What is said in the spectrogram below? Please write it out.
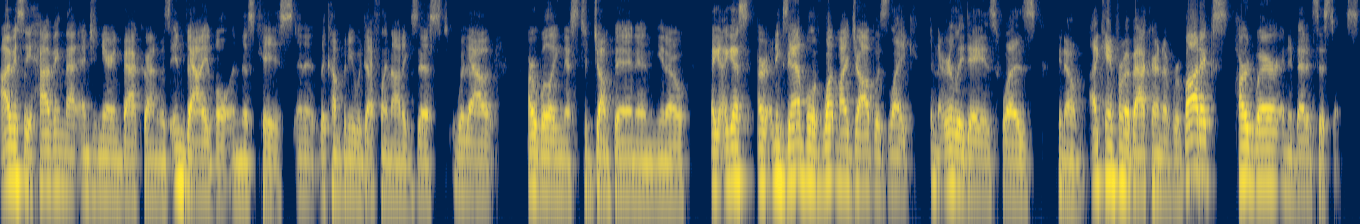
obviously having that engineering background was invaluable in this case and it, the company would definitely not exist without our willingness to jump in and you know I, I guess uh, an example of what my job was like in the early days was you know, I came from a background of robotics, hardware, and embedded systems.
